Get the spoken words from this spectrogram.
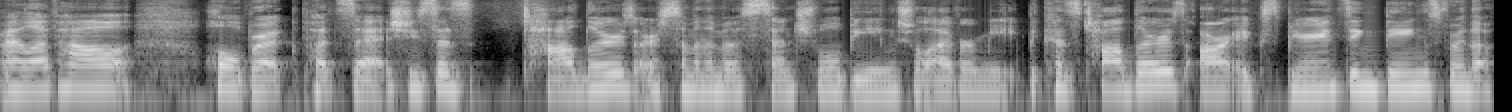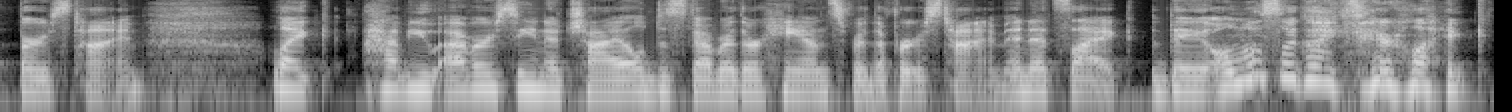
I love how Holbrook puts it. She says, toddlers are some of the most sensual beings you'll ever meet because toddlers are experiencing things for the first time. Like, have you ever seen a child discover their hands for the first time? And it's like, they almost look like they're like,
